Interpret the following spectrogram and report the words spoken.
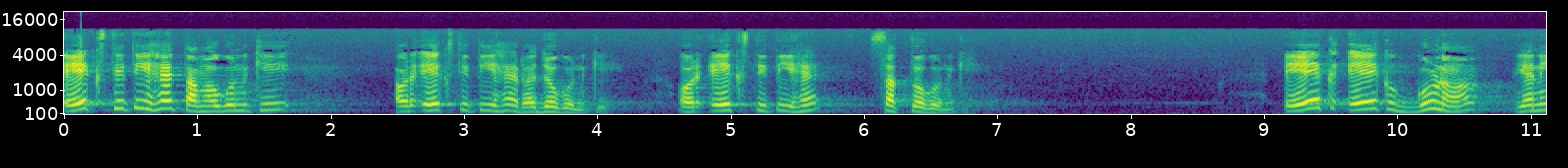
एक स्थिति है तमोगुण की और एक स्थिति है रजोगुण की और एक स्थिति है सत्वगुण की। एक एक गुण यानी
